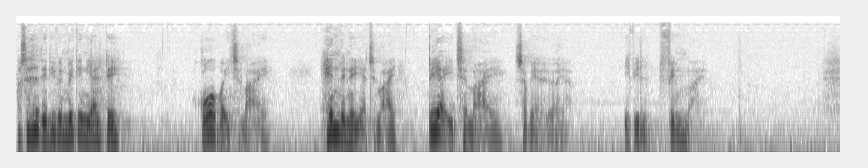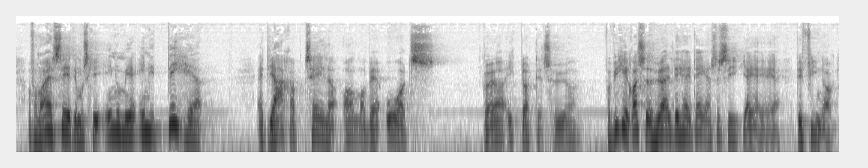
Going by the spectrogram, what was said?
Og så hedder det alligevel midt ind i alt det. Råber I til mig, henvender I jer til mig, beder I til mig, så vil jeg høre jer. I vil finde mig. Og for mig at se, at det måske endnu mere ind i det her, at Jakob taler om at være ordets gør, ikke blot dets høre. For vi kan godt sidde og høre alt det her i dag, og så sige, ja, ja, ja, ja, det er fint nok.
